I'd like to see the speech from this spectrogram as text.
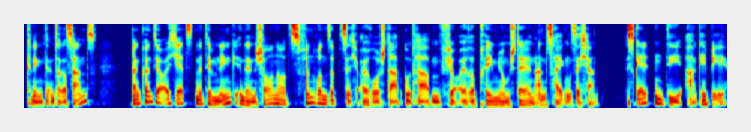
Klingt interessant? Dann könnt ihr euch jetzt mit dem Link in den Shownotes 75 Euro Startguthaben für eure Premium-Stellenanzeigen sichern. Es gelten die AGB.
